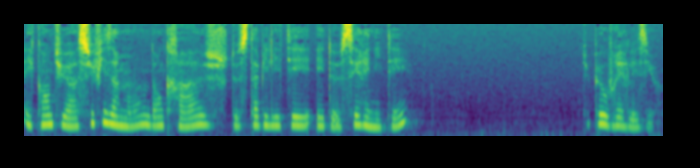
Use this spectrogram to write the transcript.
Et quand tu as suffisamment d'ancrage, de stabilité et de sérénité, tu peux ouvrir les yeux.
